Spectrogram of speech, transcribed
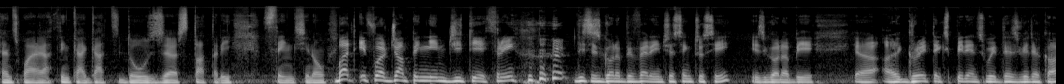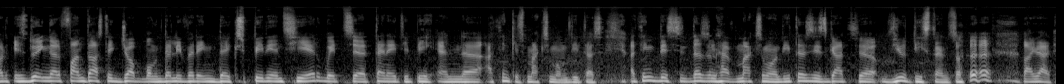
hence why I think I got those uh, stuttery things, you know. But if we're jumping in GTA 3, this is going to be very interesting to see. It's going to be a great experience with this video card. It's doing a fantastic job of delivering the experience here with 1080p uh, I think it's maximum details. I think this doesn't have maximum details. It's got uh, view distance like that.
